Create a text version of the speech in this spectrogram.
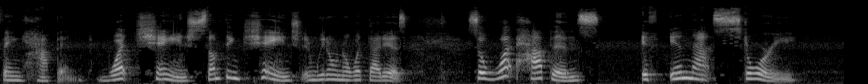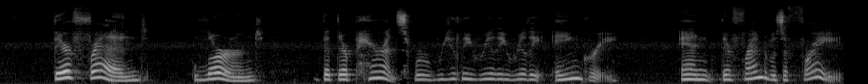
thing happen? What changed? Something changed, and we don't know what that is. So, what happens if in that story their friend learned that their parents were really, really, really angry and their friend was afraid.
